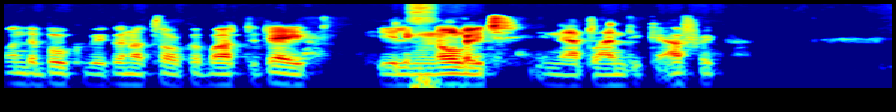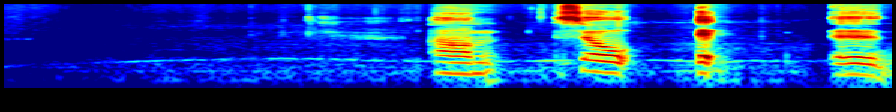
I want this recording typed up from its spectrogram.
on the book we're going to talk about today, Healing Knowledge in Atlantic Africa. Um, so, it, uh,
